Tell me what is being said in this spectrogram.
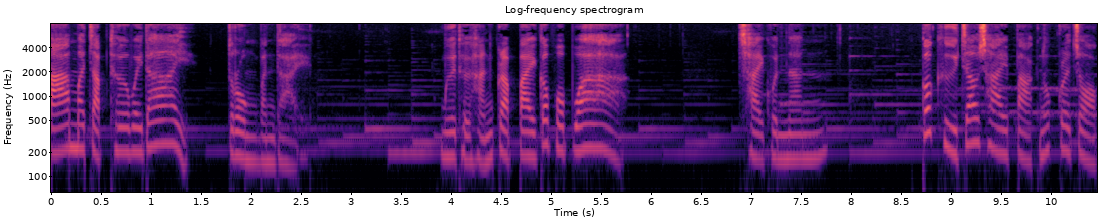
ตามมาจับเธอไว้ได้ ตรงบันได เมื่อเธอหันกลับไปก็พบว่า ชายคนนั้น ก็คือเจ้าชายปากนกกระจอก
